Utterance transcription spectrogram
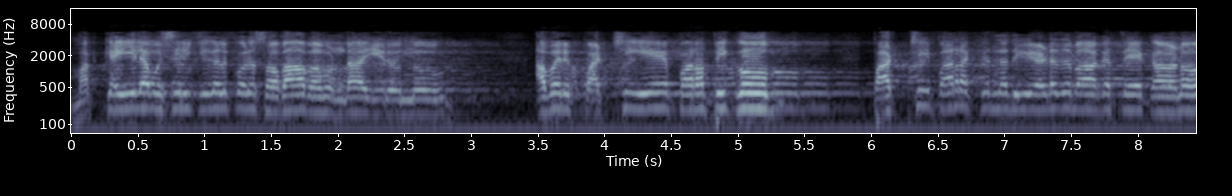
മക്കയിലെ മുശരിക്കുകൾക്ക് സ്വഭാവം ഉണ്ടായിരുന്നു അവർ പക്ഷിയെ പറപ്പിക്കും. പക്ഷി പറക്കുന്നത് ഇടത് ഭാഗത്തേക്കാണോ?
